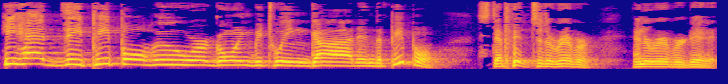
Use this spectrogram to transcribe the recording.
He had the people who were going between God and the people step into the river, and the river did it.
